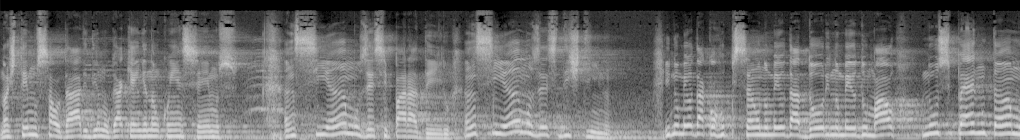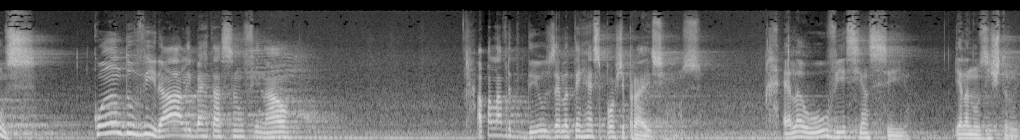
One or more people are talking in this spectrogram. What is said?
Nós temos saudade de um lugar que ainda não conhecemos. Ansiamos esse paradeiro, ansiamos esse destino. E no meio da corrupção, no meio da dor e no meio do mal, nos perguntamos: quando virá a libertação final? A palavra de Deus, ela tem resposta para isso, irmãos. Ela ouve esse anseio e ela nos instrui.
